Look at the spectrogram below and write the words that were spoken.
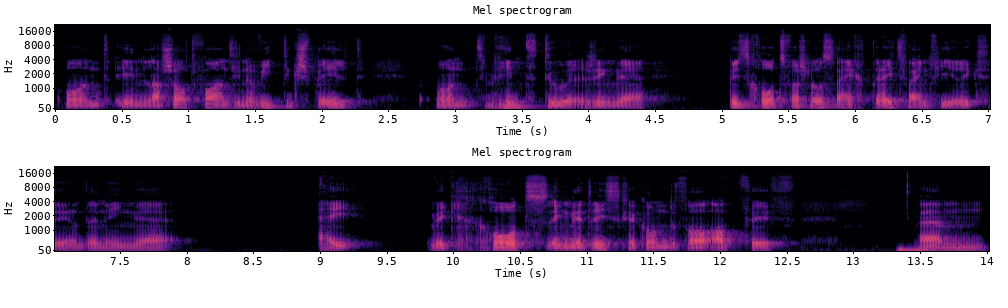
und in La Chaux-de-Fonds haben sie noch weiter gespielt und Winterthur ist irgendwie bis kurz vor Schluss eigentlich 3-2 in 4 gewesen und dann irgendwie hey, wirklich kurz, irgendwie 30 Sekunden vor Abpfiff ähm,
